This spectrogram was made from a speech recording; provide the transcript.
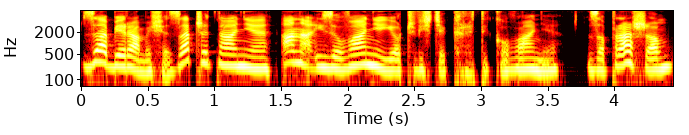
zabieramy się za czytanie, analizowanie i oczywiście krytykowanie. Zapraszam.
